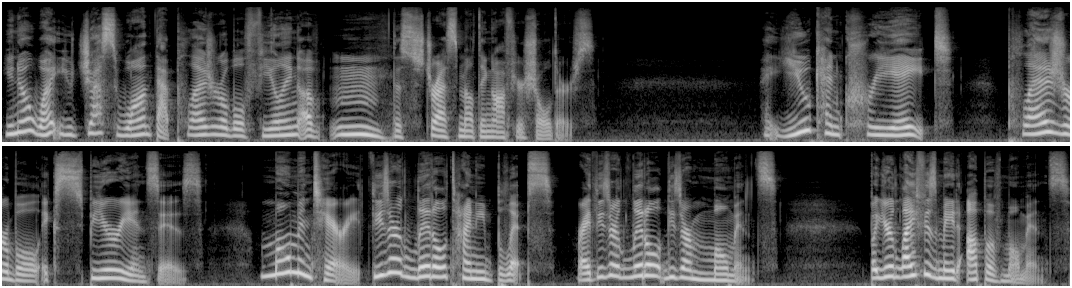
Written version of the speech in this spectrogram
you know what? You just want that pleasurable feeling of mmm, the stress melting off your shoulders. You can create pleasurable experiences, momentary. These are little tiny blips right? These are little, these are moments. But your life is made up of moments,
